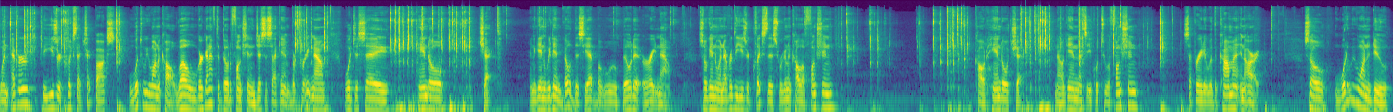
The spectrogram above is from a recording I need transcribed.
Whenever the user clicks that checkbox, what do we want to call? Well, we're gonna have to build a function in just a second, but for right now, we'll just say handle checked. And again, we didn't build this yet, but we'll build it right now. So again, whenever the user clicks this, we're gonna call a function called handle checked. Now again, that's equal to a function, separated with a comma, and all right. So what do we wanna do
